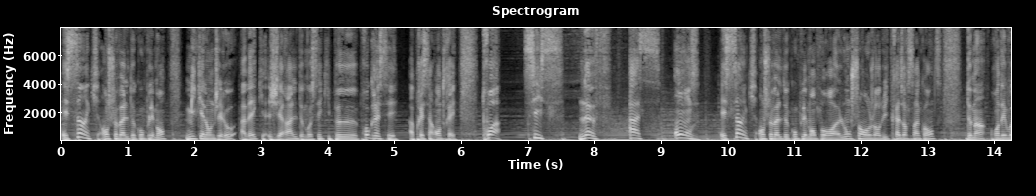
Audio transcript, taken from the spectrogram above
et 5 en cheval de complément. Michelangelo avec Gérald Mossé qui peut progresser après sa rentrée. 3, 6, 9, As, 11 et 5 en cheval de complément pour euh, Longchamp aujourd'hui 13h50. Demain, rendez-vous à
